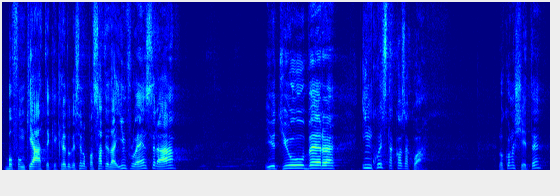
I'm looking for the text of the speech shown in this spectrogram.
bofonchiate che credo che siano passate da influencer a youtuber, in questa cosa qua. Lo conoscete?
